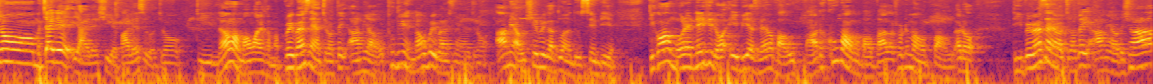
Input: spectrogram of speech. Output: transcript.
ကျွန်တော်မကြိုက်တဲ့အရာတွေလည်းရှိတယ်ဘာလဲဆိုတော့ကျွန်တော်ဒီလမ်းမှာမောင်းသွားတဲ့ခါမှာ brake band ဆိုင်ရာကျွန်တော်တိတ်အားမရဘူးအထူးသဖြင့်နောက် brake band ဆိုင်ရာကျွန်တော်အားမရဘူး shape brake ကသူ့အနေနဲ့သူဆင်းပြေးတယ်ဒီကောင်က model name ဖြစ်တော့ ABS လည်းမပါဘူးဘာတစ်ခုမှမပါဘူးဘာ electronic မှမပါဘူးအဲ့တော့ဒီ prevent ဆိုင်တော့ကျွန်တော်သိအားမရဘူးတခြား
